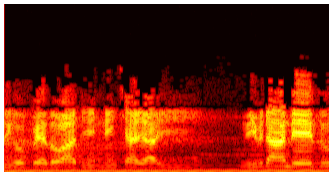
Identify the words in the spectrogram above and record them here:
သည်ကိုပယ်သောအခြင်းနှင်ချရ၏နိဗ္ဗာန်တေသူ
